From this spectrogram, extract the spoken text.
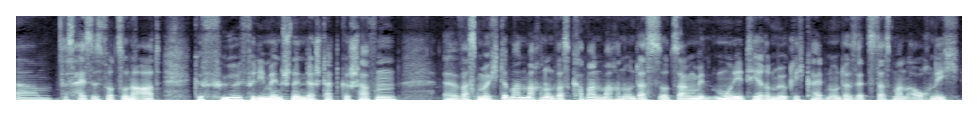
Ähm, das heißt, es wird so eine Art Gefühl für die Menschen in der Stadt geschaffen, äh, was möchte man machen und was kann man machen und das sozusagen mit monetären Möglichkeiten untersetzt, dass man auch nicht,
